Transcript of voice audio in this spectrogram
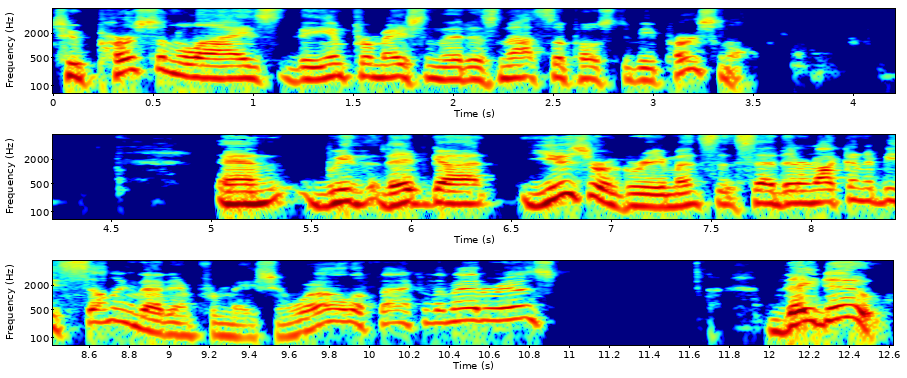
to personalize the information that is not supposed to be personal? and we they've got user agreements that said they're not going to be selling that information well the fact of the matter is they do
